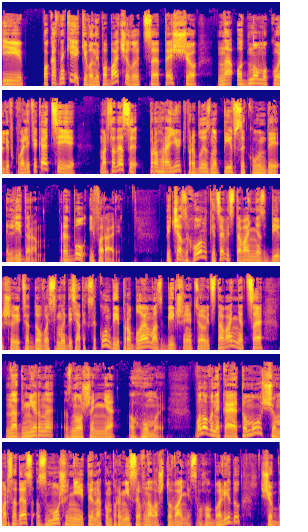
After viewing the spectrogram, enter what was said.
І показники, які вони побачили, це те, що на одному колі в кваліфікації Мерседеси програють приблизно пів секунди лідерам Red Bull і Ferrari. Під час гонки це відставання збільшується до 0,8 секунди, і проблема збільшення цього відставання це надмірне зношення гуми. Воно виникає тому, що Мерседес змушені йти на компроміси в налаштуванні свого боліду, щоб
